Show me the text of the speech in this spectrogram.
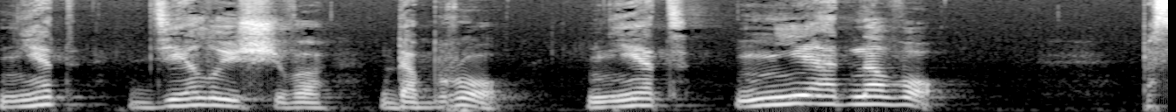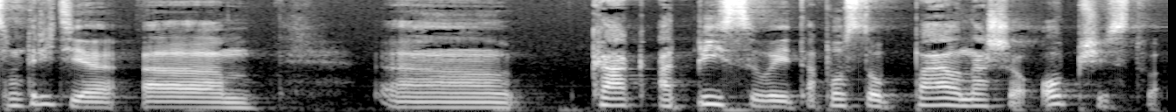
Нет делающего добро, нет ни одного. Посмотрите, Э, как описывает апостол Павел наше общество.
